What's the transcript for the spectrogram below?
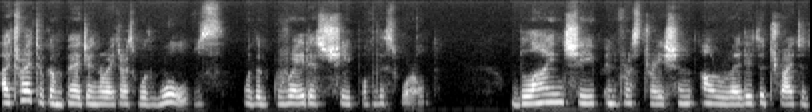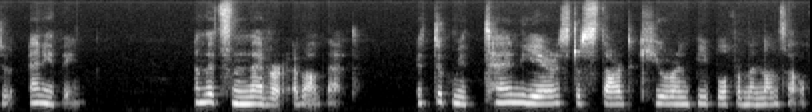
I try to compare generators with wolves, with the greatest sheep of this world. Blind sheep in frustration are ready to try to do anything. And it's never about that. It took me 10 years to start curing people from the non self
